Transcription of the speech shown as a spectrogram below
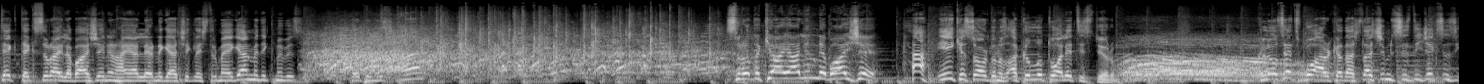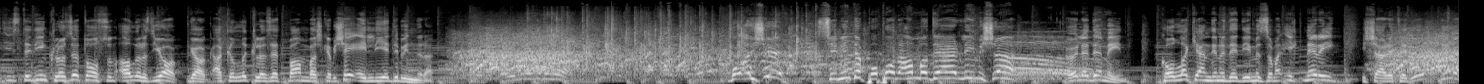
tek tek sırayla Bahçe'nin hayallerini gerçekleştirmeye gelmedik mi biz? Hepimiz. Ha? Sıradaki hayalin ne Bayce? Hah, iyi ki sordunuz. Akıllı tuvalet istiyorum. Klozet bu arkadaşlar. Şimdi siz diyeceksiniz istediğin klozet olsun alırız. Yok yok. Akıllı klozet bambaşka bir şey. 57 bin lira. 57 bin lira. Bayce senin de popon amma değerliymiş ha. Öyle demeyin. Kolla kendini dediğimiz zaman ilk nereyi işaret ediyor? Değil mi?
